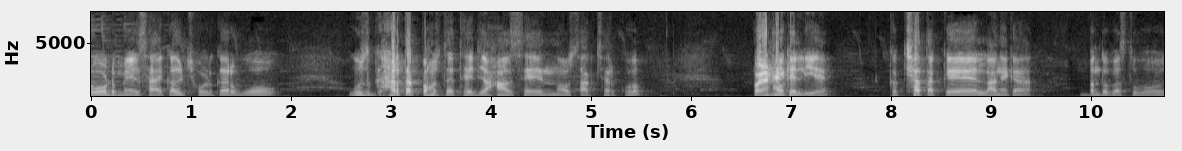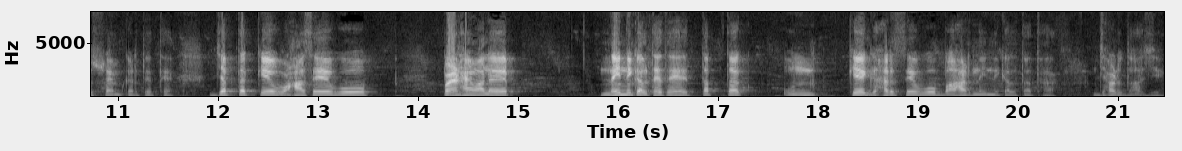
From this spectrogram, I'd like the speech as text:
रोड में साइकिल छोड़कर वो उस घर तक पहुँचते थे जहाँ से नौ साक्षर को पढ़ने के लिए, कक्षा तक के लाने का बंदोबस्त वो स्वयं करते थे। जब तक के वहाँ से वो पढ़ने वाले नहीं निकलते थे, तब तक उनके घर से वो बाहर नहीं निकलता था। झाड़ूदास जी,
